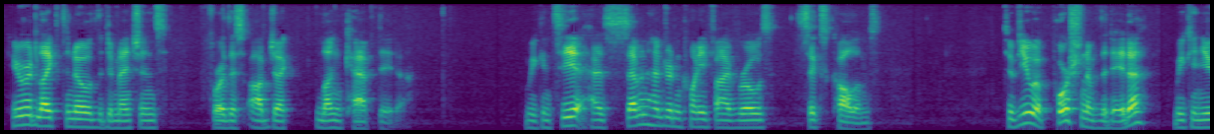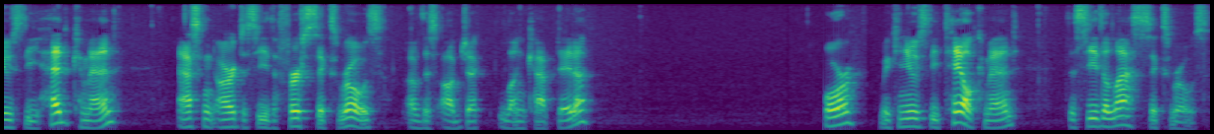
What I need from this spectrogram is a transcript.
Here we'd like to know the dimensions for this object lung cap data. We can see it has 725 rows, 6 columns. To view a portion of the data, we can use the head command, asking R to see the first 6 rows of this object lung cap data. Or we can use the tail command to see the last 6 rows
